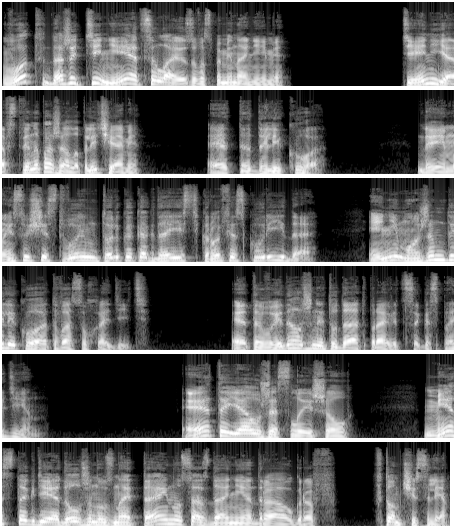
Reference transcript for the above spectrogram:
Вот даже теней отсылаю за воспоминаниями. Тень явственно пожала плечами. Это далеко. Да и мы существуем только когда есть кровь Аскурида, и не можем далеко от вас уходить. Это вы должны туда отправиться, господин. Это я уже слышал. Место, где я должен узнать тайну создания драугров, в том числе.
